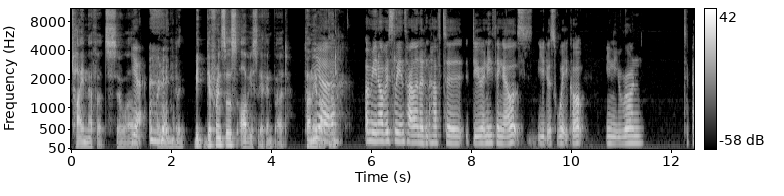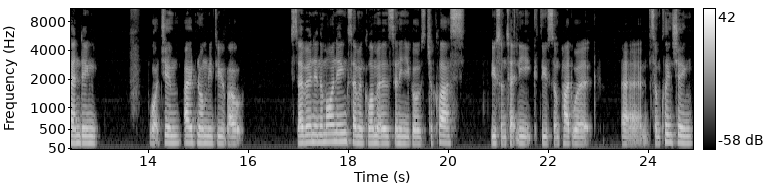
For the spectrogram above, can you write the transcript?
Thai methods. So uh, yeah, are there any like, big differences? Obviously, I think, but Tell me yeah. about that. I mean, obviously in Thailand, I didn't have to do anything else. You just wake up and you run, depending what gym. I'd normally do about seven in the morning, seven kilometers, and then you go to class, do some technique, do some pad work, um, some clinching,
